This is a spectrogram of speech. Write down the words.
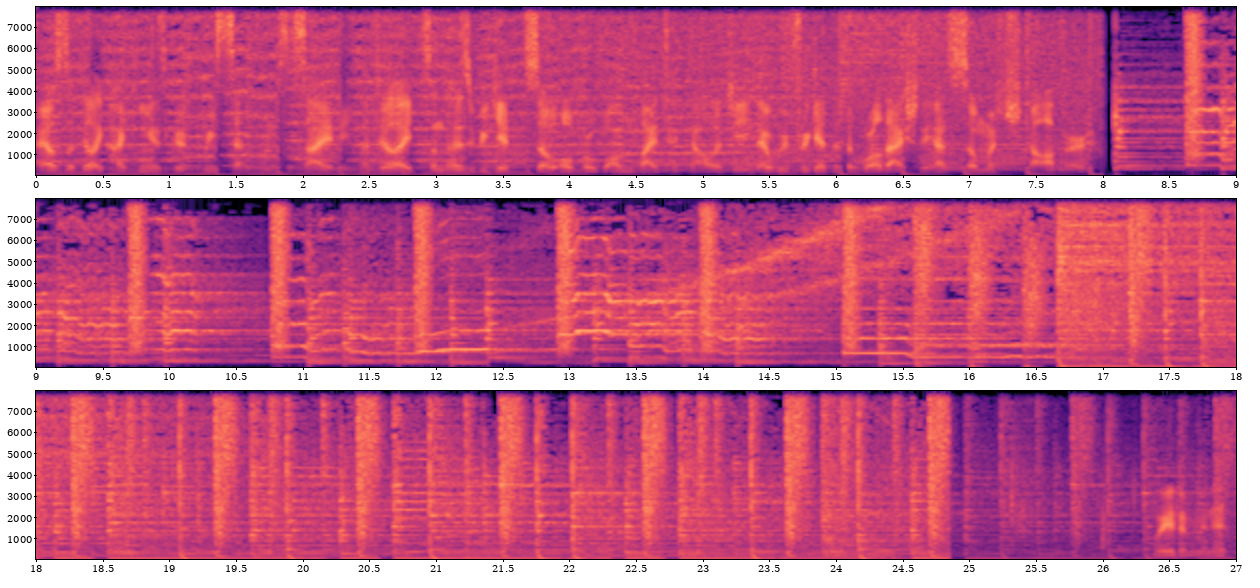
I also feel like hiking is a good reset from society. I feel like sometimes we get so overwhelmed by technology that we forget that the world actually has so much to offer. Wait a minute.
